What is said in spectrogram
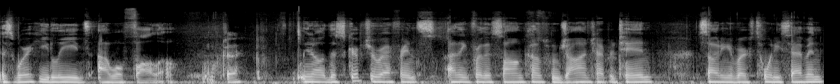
is Where He Leads, I Will Follow. Okay. You know, the scripture reference, I think, for this song comes from John chapter 10, starting in verse 27,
